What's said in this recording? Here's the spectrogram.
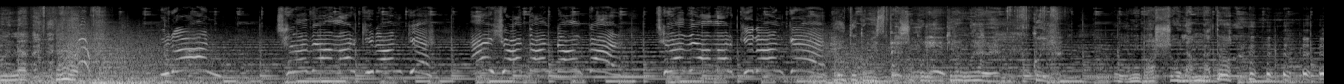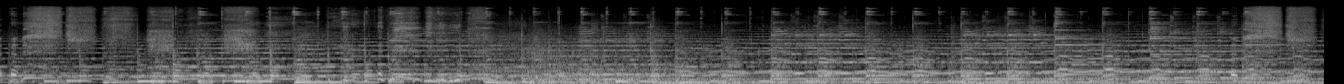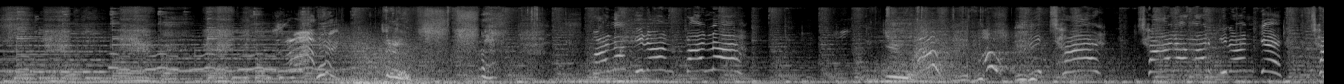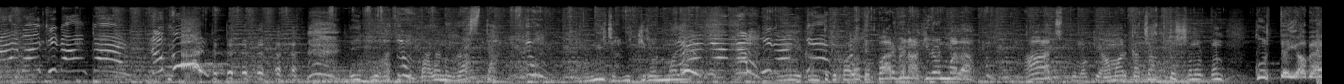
কিরণমালা কিরণ! ছেড়ে দে আমার কিরণকে! এই শয়তান ডঙ্কার! ছেড়ে দে আমার কিরণকে! এই তো তোমায় স্পর্শ করলাম কিরণমালা কই কই আমি বর্ষ হলাম না তো? এই গুহা থেকে পালানোর রাস্তা। আমি জানি কিরণমালা। তুমি এখান থেকে পালাতে পারবে না কিরণমালা। আজ তোমাকে আমার কাছে আত্মসমর্পণ করতেই হবে।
